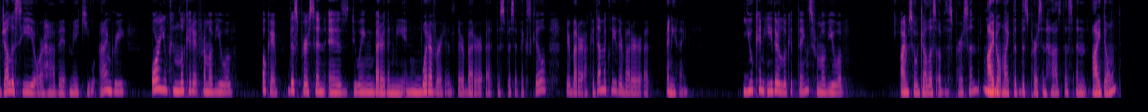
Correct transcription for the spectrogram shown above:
jealousy or have it make you angry or you can look at it from a view of okay this person is doing better than me in whatever it is. They're better at the specific skill they're better academically they're better at anything. You can either look at things from a view of i'm so jealous of this person i Mhm. don't like that this person has this and i don't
